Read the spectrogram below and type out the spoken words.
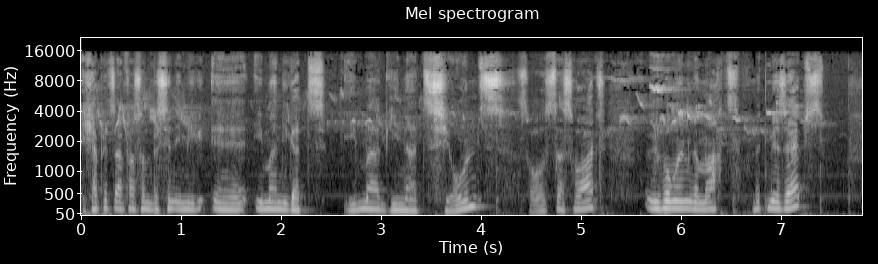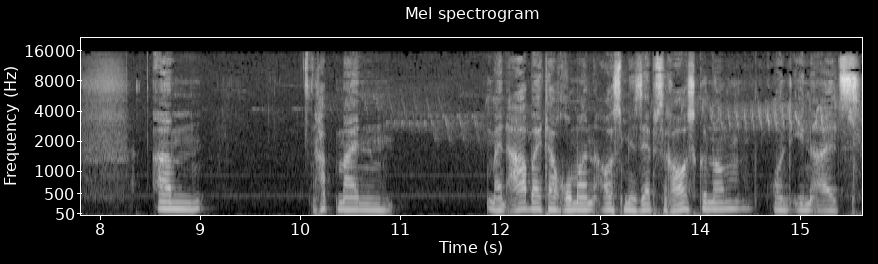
ich habe jetzt einfach so ein bisschen äh, Imaginations, so ist das Wort, Übungen gemacht mit mir selbst. Ähm, habe meinen mein Arbeiterroman aus mir selbst rausgenommen und ihn als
